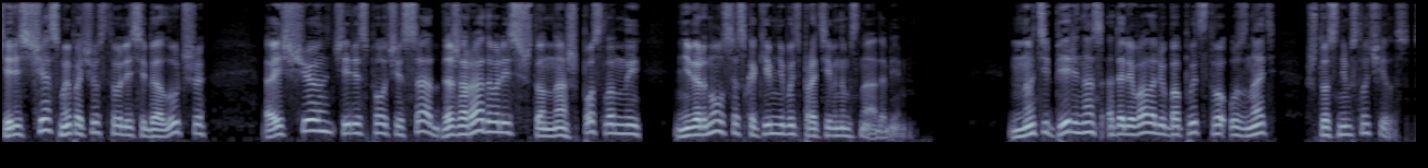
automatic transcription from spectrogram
Через час мы почувствовали себя лучше, а еще через полчаса даже радовались, что наш посланный не вернулся с каким-нибудь противным снадобьем. Но теперь нас одолевало любопытство узнать, что с ним случилось.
